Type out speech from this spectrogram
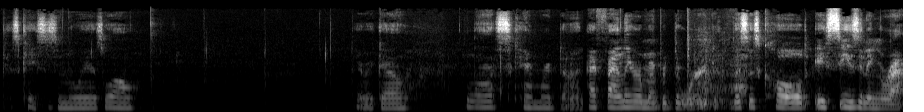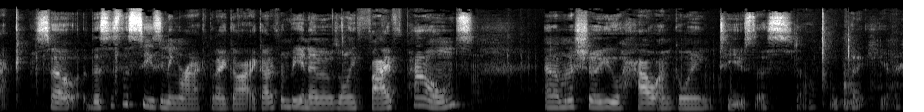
Because case is in the way as well. There we go. Last camera done. I finally remembered the word. This is called a seasoning rack. So this is the seasoning rack that I got. I got it from B&M. It was only five pounds. And I'm going to show you how I'm going to use this. So we'll put it here.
